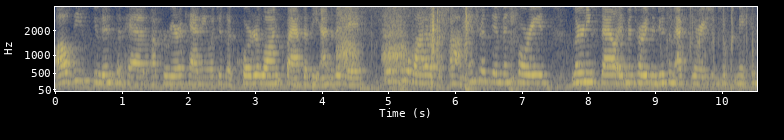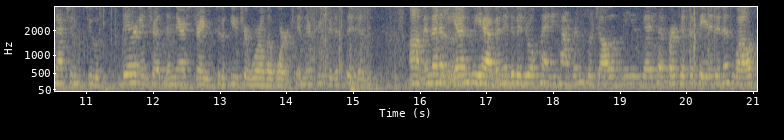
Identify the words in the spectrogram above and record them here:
All of these students have had a career academy, which is a quarter-long class at the end of the day. where we do a lot of, um, interest inventories, learning style inventories, and do some exploration to make connections to their interests and their strengths to the future world of work and their future decisions. Um, and then at the end, we have an individual planning conference, which all of these guys have participated in as well.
